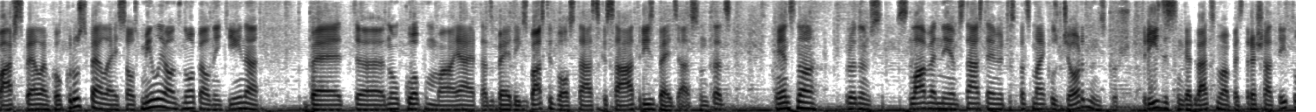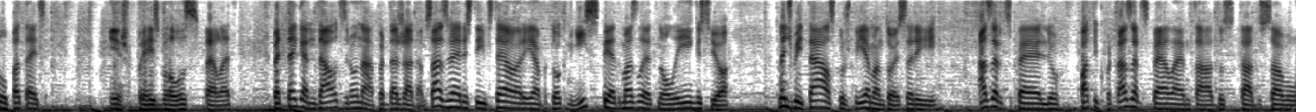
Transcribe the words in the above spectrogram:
pāris spēlēm kaut kur uzspēlēja, savus miljonus nopelnīja Ķīnā. Bet uh, nu, kopumā jā, ir tāds bēdīgs basketbola stāsts, kas ātri izbeidzās. Un tāds viens no, protams, slaveniem stāstiem ir tas pats Maikls Jordans, kurš 30 gadu vecumā pēc trešā titula pateica, iešu beisbolu uzspēlēt. Bet te gan daudz runā par dažādām sazvērestības teorijām, par to, ka viņi izspieda mazliet no līgas, jo viņš bija tēls, kurš bija iemantojis arī azartspēļu, patika par azartspēlēm, tādu, tādu savu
